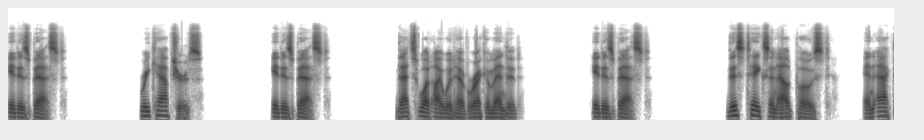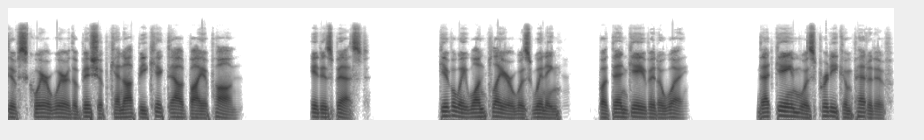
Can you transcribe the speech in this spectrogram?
It is best. Recaptures. It is best. That's what I would have recommended. It is best. This takes an outpost, an active square where the bishop cannot be kicked out by a pawn. It is best. Giveaway one player was winning, but then gave it away. That game was pretty competitive.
